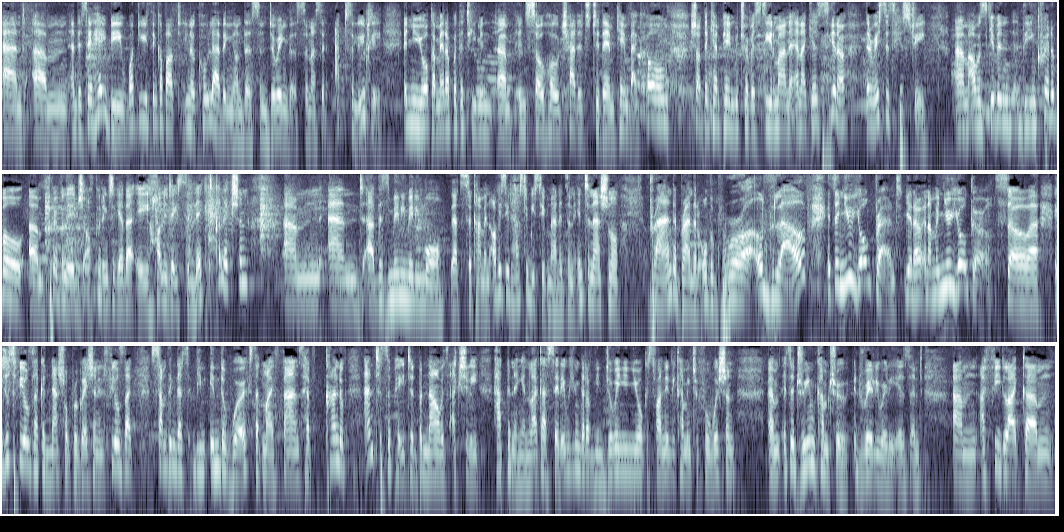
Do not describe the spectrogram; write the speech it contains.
And, um, and they said, hey, B, what do you think about, you know, collabing on this and doing this? And I said, absolutely. In New York, I met up with the team in, um, in Soho, chatted to them, came back home, shot the campaign with Trevor Stuurman. And I guess, you know, the rest is history. Um, I was given the incredible um, privilege of putting together a holiday select collection Um, and uh, there's many, many more that's to come. And obviously, it has to be Steve Madden. It's an international brand, a brand that all the girls love. It's a New York brand, you know, and I'm a New York girl. So uh, it just feels like a natural progression. It feels like something that's been in the works that my fans have kind of anticipated, but now it's actually happening. And like I said, everything that I've been doing in New York is finally coming to fruition. Um, it's a dream come true. It really, really is. And um, I feel like um,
